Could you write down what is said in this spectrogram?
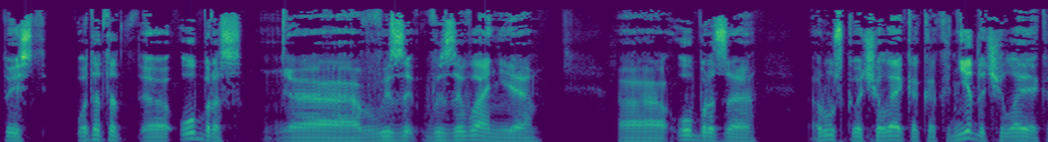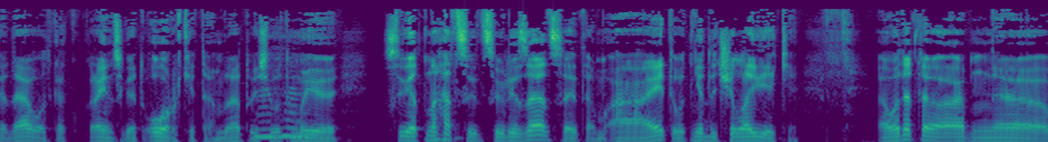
То есть вот этот э, образ э, вызывания э, образа русского человека как недочеловека, да, вот как украинцы говорят, орки там, да, то есть угу. вот мы свет нации, цивилизация там, а это вот недочеловеки. А вот это э,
